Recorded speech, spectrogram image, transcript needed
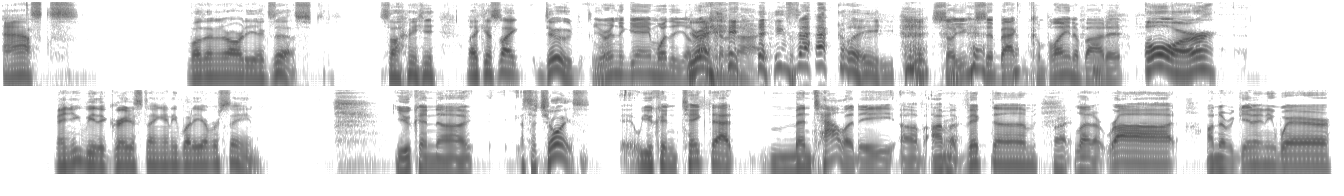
asks, well, then it already exists. So I mean, like it's like, dude, You're in the game whether you like it or not. exactly. So you can sit back and complain about it. Or, man, you can be the greatest thing anybody ever seen. you can uh, It's a choice. you can take that mentality of I'm a victim, Right. let it rot, I'll never get anywhere,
